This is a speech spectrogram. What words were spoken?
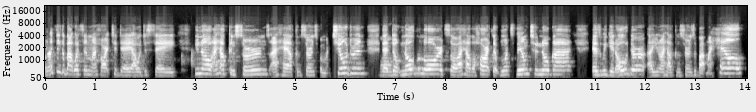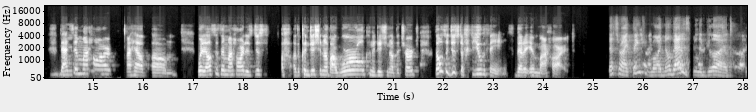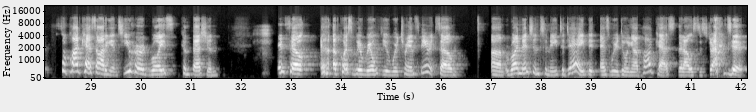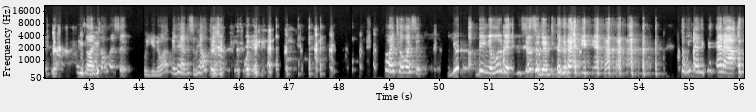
when I think about what's in my heart today, I would just say, you know, I have concerns. I have concerns for my children that don't know the Lord. So I have a heart that wants them to know God. As we get older, uh, you know, I have concerns about my health. That's in my heart. I have, um, what else is in my heart is just uh, the condition of our world, condition of the church. Those are just a few things that are in my heart. That's right. Thank you, Roy. No, that is really good. So, podcast audience, you heard Roy's confession. And so, of course, we're real with you, we're transparent. So, um, Roy mentioned to me today that as we are doing our podcast that I was distracted. and so I told her, I said, Well, you know, I've been having some health issues so I told her, I said, You're being a little bit insensitive today. so we had to get that out.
